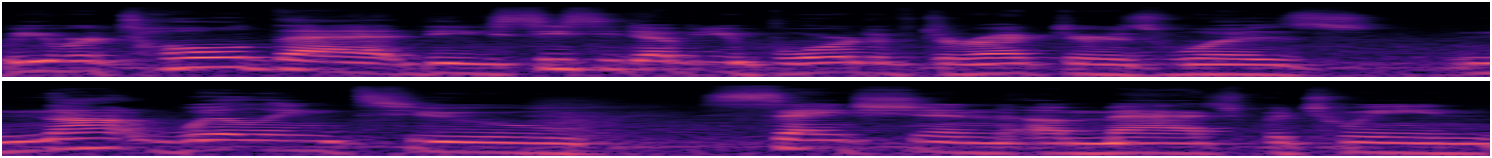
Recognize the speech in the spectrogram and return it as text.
we were told that the CCW board of directors was not willing to sanction a match between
